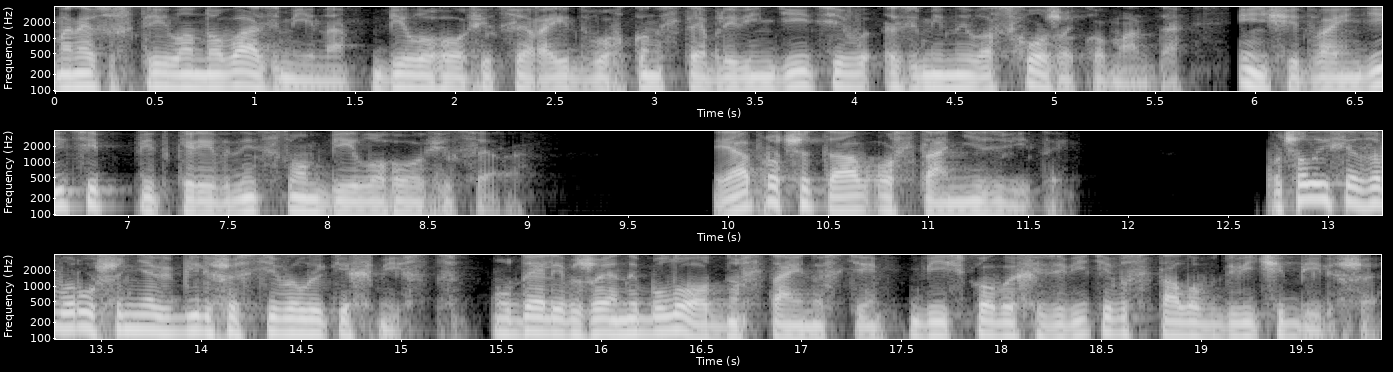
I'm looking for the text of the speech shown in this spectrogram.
Мене зустріла нова зміна білого офіцера і двох констеблів індійців змінила схожа команда, інші два індійці під керівництвом білого офіцера. Я прочитав останні звіти. Почалися заворушення в більшості великих міст. У Делі вже не було одностайності, військових звітів стало вдвічі більше.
